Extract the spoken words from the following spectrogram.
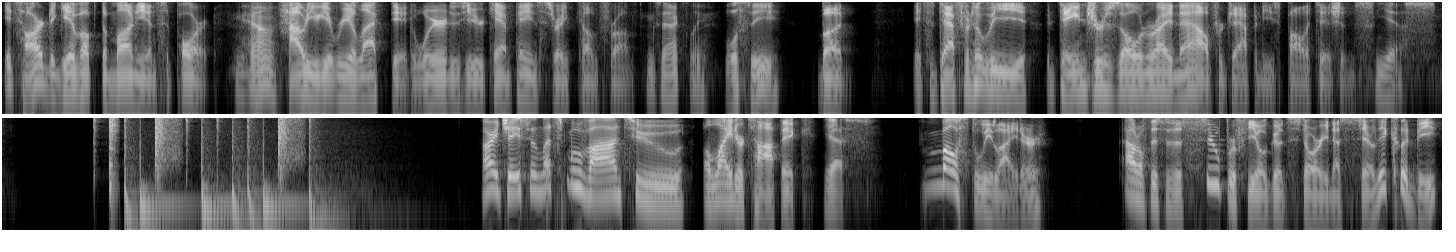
It's hard to give up the money and support. Yeah, How do you get reelected? Where does your campaign strength come from? exactly. We'll see. But it's definitely a danger zone right now for Japanese politicians. Yes. All right, Jason, let's move on to a lighter topic, Yes. mostly lighter. I don't know if this is a super feel good story necessarily. It could be.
